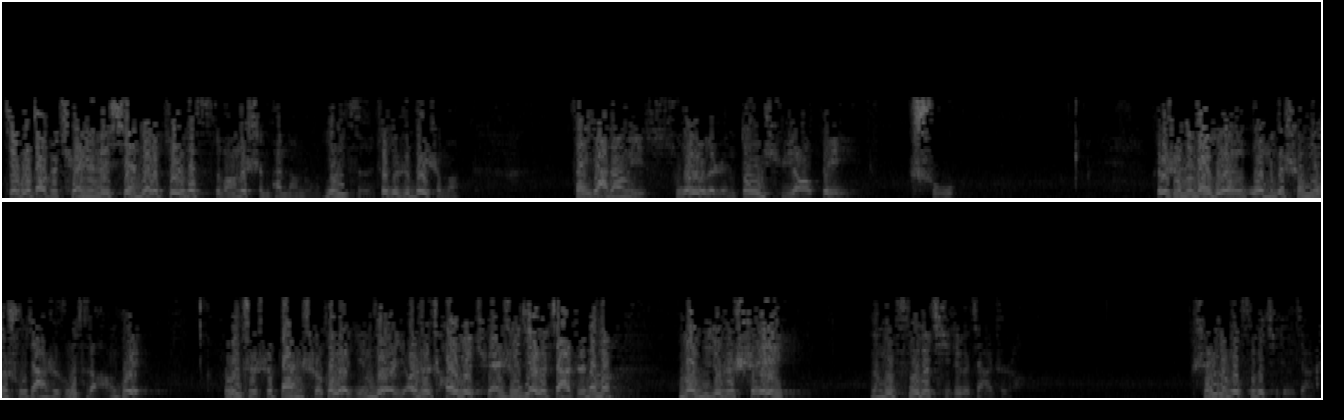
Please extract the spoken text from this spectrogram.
结果导致全人类陷在了罪和死亡的审判当中。因此，这就是为什么在亚当里所有的人都需要被赎。而圣经告诉我们，我们的生命的赎价是如此的昂贵，不只是半舍克勒银子而已，而是超越全世界的价值。那么，问题就是谁能够付得起这个价值啊？谁能够付得起这个价值？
